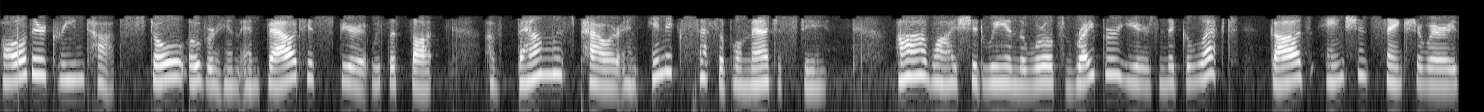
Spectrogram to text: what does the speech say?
all their green tops stole over him and bowed his spirit with the thought of boundless power and inaccessible majesty. Ah, why should we in the world's riper years neglect God's ancient sanctuaries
